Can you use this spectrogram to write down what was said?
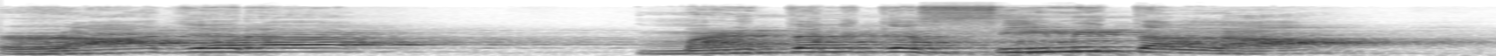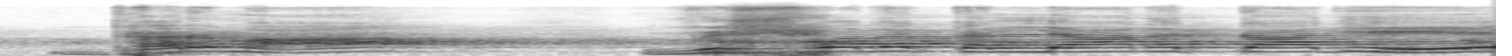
ರಾಜರ ಮನೆತನಕ್ಕೆ ಸೀಮಿತ ಅಲ್ಲ ಧರ್ಮ ವಿಶ್ವದ ಕಲ್ಯಾಣಕ್ಕಾಗಿ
